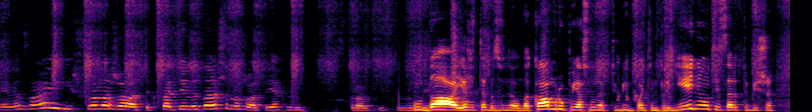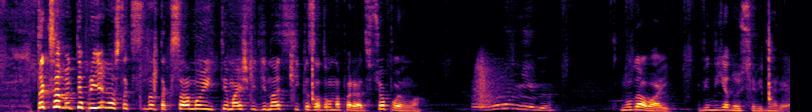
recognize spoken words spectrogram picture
Я не знаю, що нажати. Кстати, я не знаю, що нажати. Як мені справді це зробити? Ну да, я ж тебе дзвонила на камеру, пояснила, як тобі потім приєднуватись, зараз тобі ще. Так само, як ти приєднувався, так, так само і ти маєш від'єднатися тільки задом наперед. Все поняла? Ну, ніби. Ну давай, від'єднуйся від гри.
